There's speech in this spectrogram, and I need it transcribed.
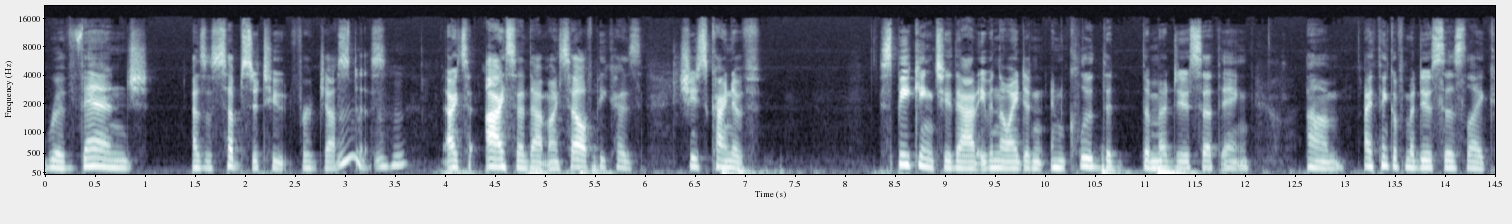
revenge as a substitute for justice. Mm-hmm. I, I said that myself because she's kind of speaking to that, even though I didn't include the, the Medusa thing. Um, I think of Medusa's like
